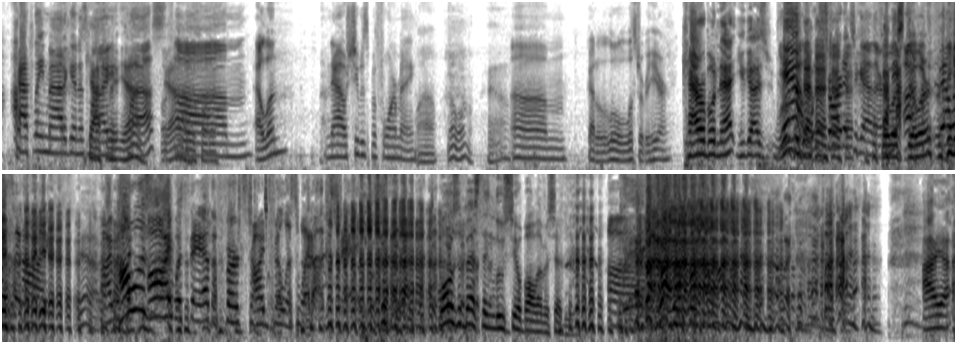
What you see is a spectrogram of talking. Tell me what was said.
Kathleen Madigan is my Kathleen, yeah. class. Yeah. Um, Ellen. no, she was before me. Wow. Oh wow. Um, Got a little list over here. Cara Bonnet, you guys yeah, we started together. Phyllis Yeah, uh, Diller? Phyllis and I. Yeah. I was, How was I was there the first time Phyllis went on stage. what was the best thing Lucille Ball ever said to you? I uh,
